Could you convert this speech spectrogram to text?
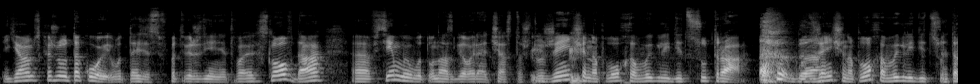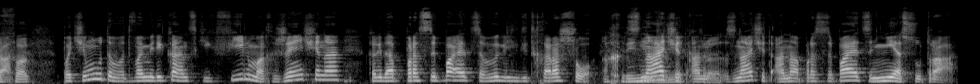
Я вам скажу такой вот тезис в подтверждение твоих слов, да. Э, все мы вот у нас говорят часто, что женщина плохо выглядит с утра. да. Женщина плохо выглядит с утра. Это факт. Почему-то вот в американских фильмах женщина, когда просыпается, выглядит хорошо. Охрененно значит, она, значит, она просыпается не с утра.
